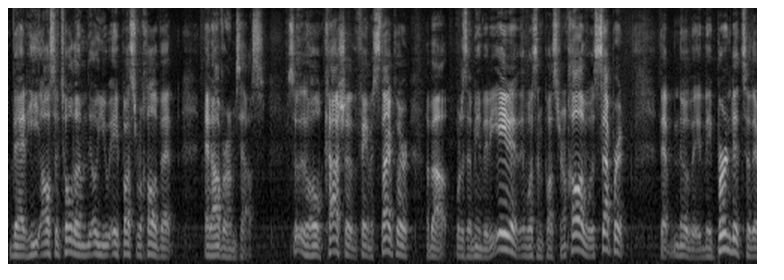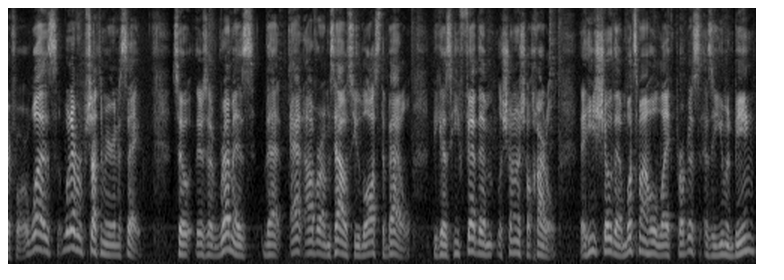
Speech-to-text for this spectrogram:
that he also told them, "Oh, you ate basar at at Avraham's house." So the whole kasha, the famous Steipler, about what does that mean that he ate it? It wasn't basar and chalav; it was separate. That no, they, they burned it, so therefore it was whatever pshatim you're going to say. So there's a remez that at Avraham's house you lost the battle because he fed them l'shona shalchardal. That he showed them what's my whole life purpose as a human being.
